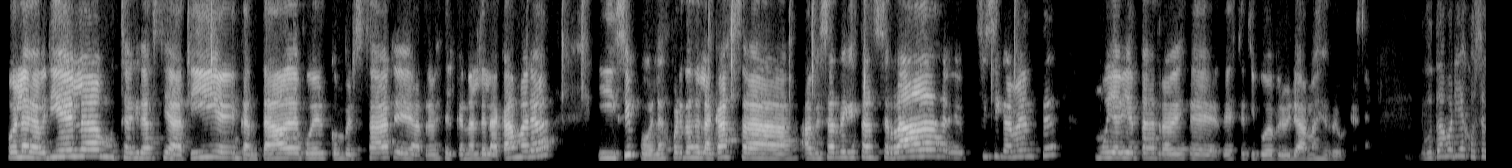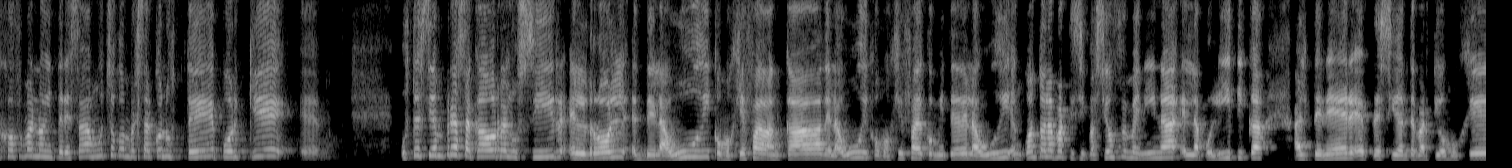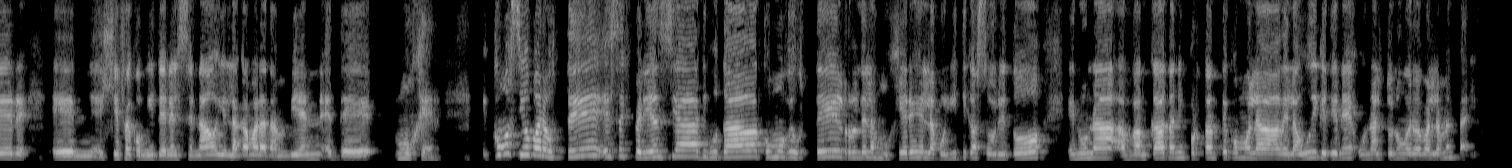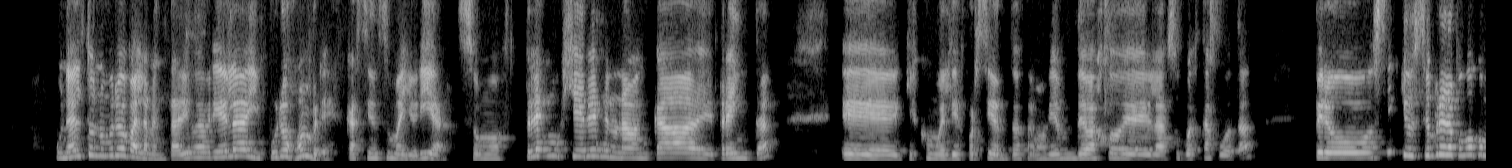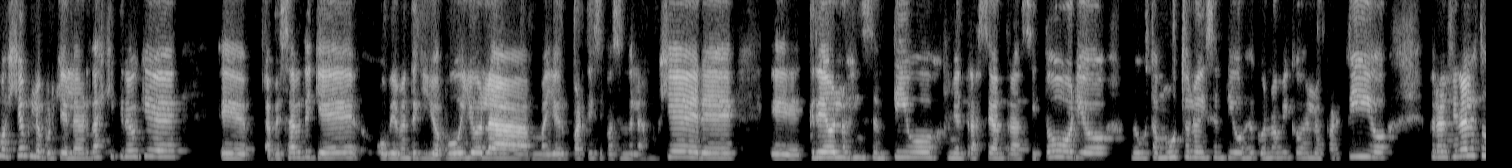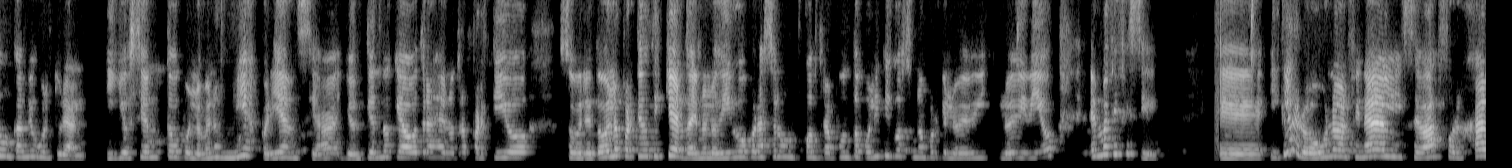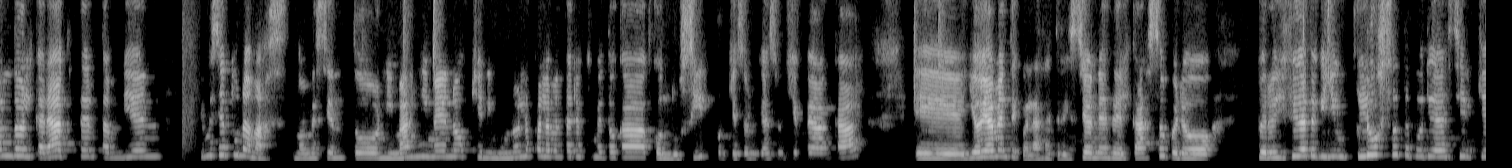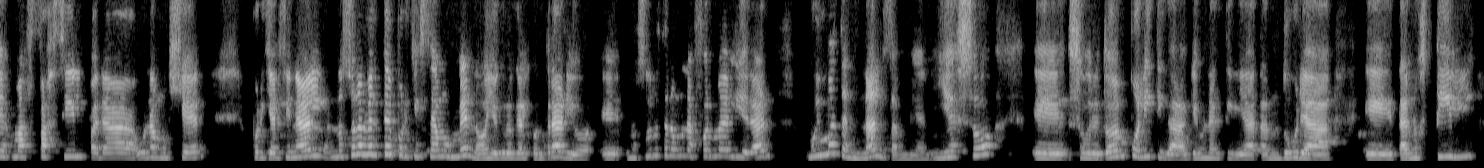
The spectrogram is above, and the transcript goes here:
Hola Gabriela, muchas gracias a ti, encantada de poder conversar eh, a través del canal de la Cámara y sí, pues las puertas de la casa, a pesar de que están cerradas eh, físicamente, muy abiertas a través de, este tipo de programas y reuniones. Diputada María José Hoffman, nos interesaba mucho conversar con usted porque eh, usted siempre ha sacado a relucir el rol de la UDI como jefa de bancada de la UDI, como jefa de comité de la UDI, en cuanto a la participación femenina en la política, al tener eh, presidente partido mujer, jefe de comité en el Senado y en la Cámara también de mujer. ¿Cómo ha sido para usted esa experiencia, diputada? ¿Cómo ve usted el rol de las mujeres en la política, sobre todo en una bancada tan importante como la de la UDI, que tiene un alto número de parlamentarios? Un alto número de parlamentarios, Gabriela, y puros hombres, casi en su mayoría. Somos tres mujeres en una bancada de 30, eh, que es como el 10%, estamos bien debajo de la supuesta cuota. Pero sí, yo siempre la pongo como ejemplo, porque la verdad es que creo que eh, a pesar de que obviamente que yo apoyo la mayor participación de las mujeres, eh, creo en los incentivos mientras sean transitorios, me gustan mucho los incentivos económicos en los partidos, pero al final esto es un cambio cultural y yo siento, por lo menos mi experiencia, yo entiendo que a otras en otros partidos, sobre todo en los partidos de izquierda, y no lo digo por hacer un contrapunto político, sino porque lo he, lo he vivido, es más difícil. Eh, y claro, uno al final se va forjando el carácter también. Yo me siento una más, no me siento ni más ni menos que ninguno de los parlamentarios que me toca conducir, porque eso es lo que hace un jefe de bancada, eh, y obviamente con las restricciones del caso, pero, pero fíjate que yo incluso te podría decir que es más fácil para una mujer, porque al final, no solamente porque seamos menos, yo creo que al contrario, eh, nosotros tenemos una forma de liderar muy maternal también, y eso, eh, sobre todo en política, que es una actividad tan dura, tan hostil,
